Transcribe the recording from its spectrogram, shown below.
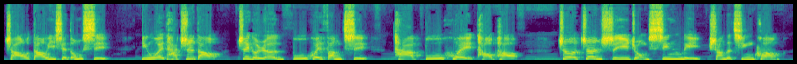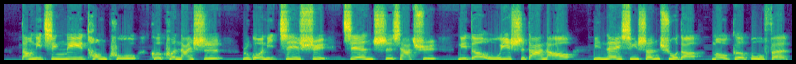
找到一些东西，因为他知道这个人不会放弃，他不会逃跑。这正是一种心理上的情况。当你经历痛苦和困难时，如果你继续坚持下去，你的无意识大脑，你内心深处的某个部分，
